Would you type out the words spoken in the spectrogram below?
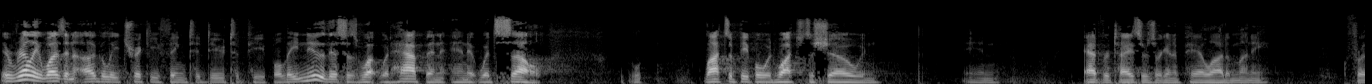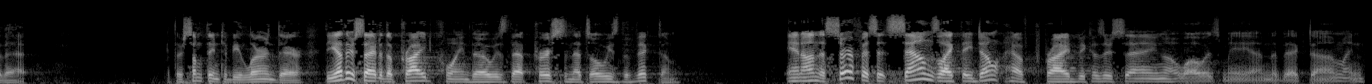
it really was an ugly, tricky thing to do to people. They knew this is what would happen and it would sell. Lots of people would watch the show, and, and advertisers are going to pay a lot of money for that. But there's something to be learned there. The other side of the pride coin, though, is that person that's always the victim. And on the surface, it sounds like they don't have pride because they're saying, oh, woe is me, I'm the victim, and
